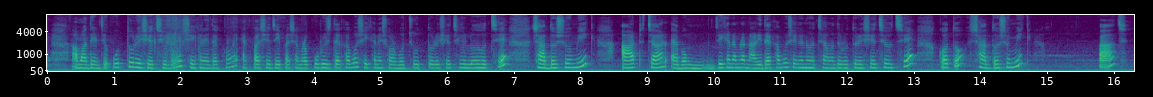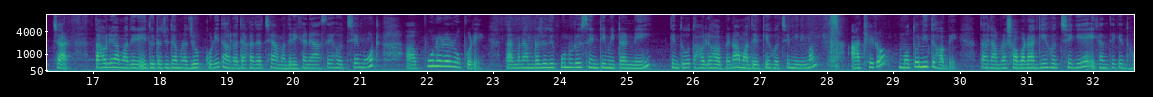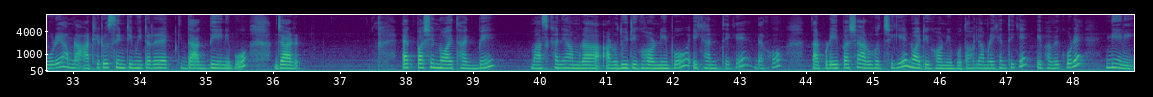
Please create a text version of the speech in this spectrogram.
আমাদের যে উত্তর এসেছিল, সেখানে দেখো এক পাশে যে পাশে আমরা পুরুষ দেখাবো, সেখানে সর্বোচ্চ উত্তর এসেছিল হচ্ছে সাত দশমিক আট চার এবং যেখানে আমরা নারী দেখাবো, সেখানে হচ্ছে আমাদের উত্তর এসেছে হচ্ছে কত? সাত দশমিক পাঁচ চার। তাহলে আমাদের এই দুটো যদি আমরা যোগ করি, তাহলে দেখা যাচ্ছে আমাদের এখানে আছে হচ্ছে মোট পনেরোর উপরে। তার মানে আমরা যদি পনেরো সেন্টিমিটার নেই, কিন্তু তাহলে হবে না, আমাদেরকে হচ্ছে মিনিমাম আঠেরো মতো নিতে হবে। তাহলে আমরা সবার আগে হচ্ছে গিয়ে এখান থেকে ধরে আমরা আঠেরো সেন্টিমিটারের একটি দাগ দিয়ে নেব, যার এক পাশে নয় থাকবে। মাঝখানে আমরা আরও দুইটি ঘর নেব এখান থেকে, দেখো। তারপরে এই পাশে আরও হচ্ছে গিয়ে নয়টি ঘর নিব, তাহলে আমরা এখান থেকে এভাবে করে নিয়ে নিই।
